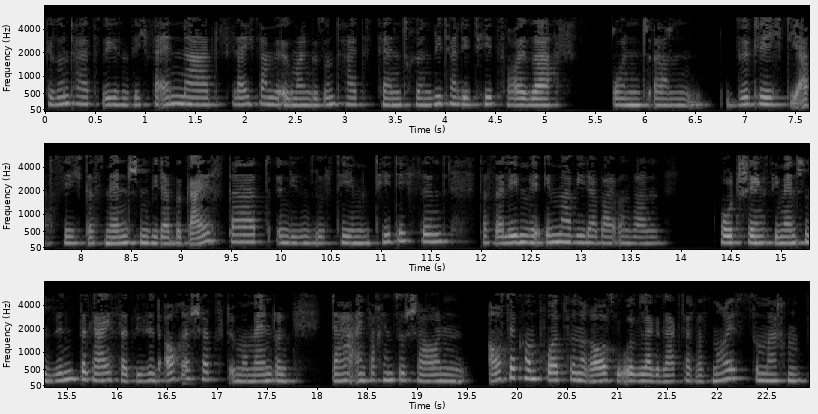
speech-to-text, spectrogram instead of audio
Gesundheitswesen sich verändert. Vielleicht haben wir irgendwann Gesundheitszentren, Vitalitätshäuser und ähm, wirklich die Absicht, dass Menschen wieder begeistert in diesem System tätig sind. Das erleben wir immer wieder bei unseren Coachings. Die Menschen sind begeistert, sie sind auch erschöpft im Moment und da einfach hinzuschauen, aus der Komfortzone raus, wie Ursula gesagt hat, was Neues zu machen,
